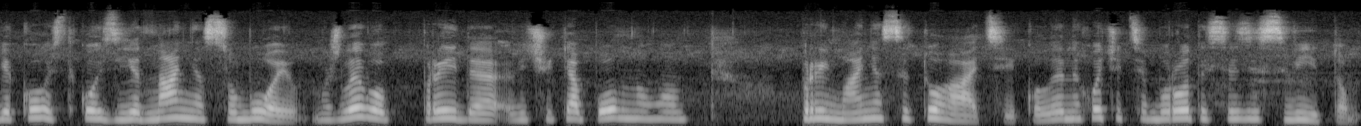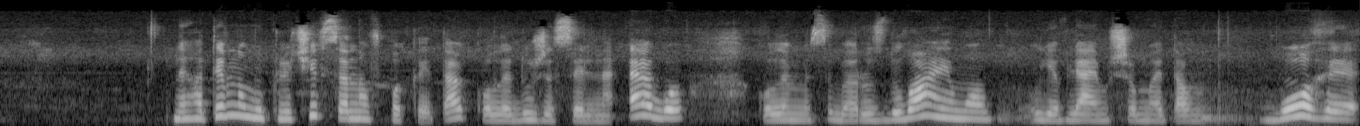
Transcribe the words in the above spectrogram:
якогось такого з'єднання з собою. Можливо, прийде відчуття повного приймання ситуації, коли не хочеться боротися зі світом. Негативному ключі все навпаки, так? коли дуже сильне его, коли ми себе роздуваємо, уявляємо, що ми там боги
